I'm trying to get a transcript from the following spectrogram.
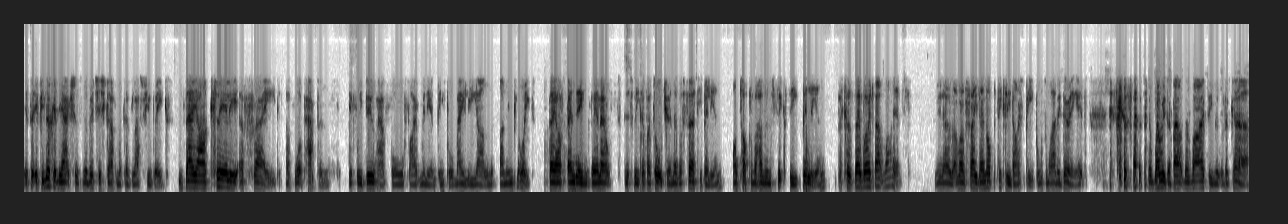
is that if you look at the actions of the British government over the last few weeks, they are clearly afraid of what happens if we do have four or five million people, mainly young, unemployed. They are spending, they announced this week, as I talked to you, another 30 billion on top of 160 billion because they're worried about riots. You know, I'm afraid they're not particularly nice people, so why are they doing it? It's because they're worried about the rioting that would occur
